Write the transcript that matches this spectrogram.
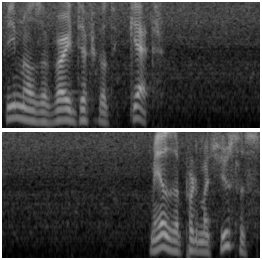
Females are very difficult to get. Males are pretty much useless.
